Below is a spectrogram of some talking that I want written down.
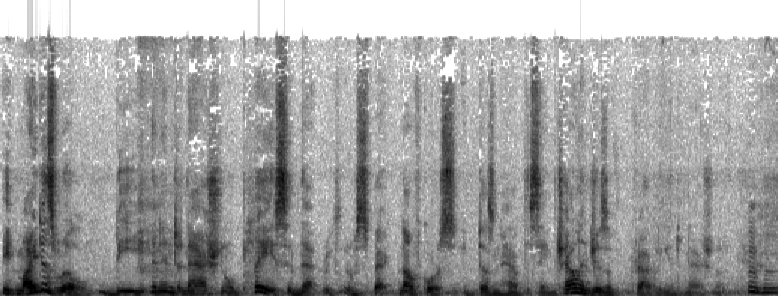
it might as well be an international place in that re- respect. Now, of course, it doesn't have the same challenges of traveling internationally. hmm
